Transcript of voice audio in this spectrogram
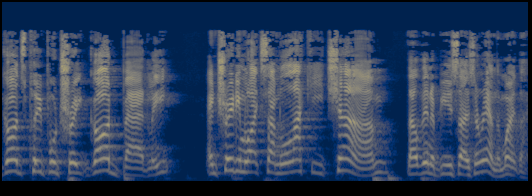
God's people treat God badly and treat him like some lucky charm, they'll then abuse those around them, won't they?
